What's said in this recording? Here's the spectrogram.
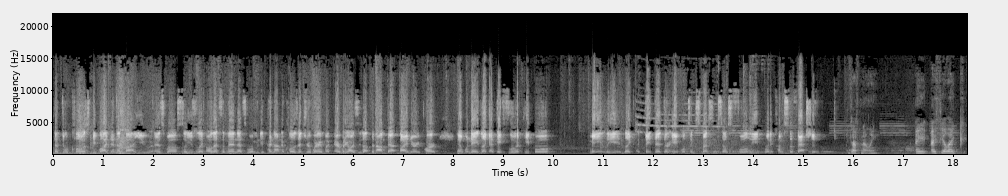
that through clothes people identify you as well. So usually like oh that's a man, that's a woman, depending on the clothes that you're wearing. But everybody always leaves out the non-binary part. And when they like I think fluid people mainly like they they're able to express themselves fully when it comes to fashion. Definitely, I I feel like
